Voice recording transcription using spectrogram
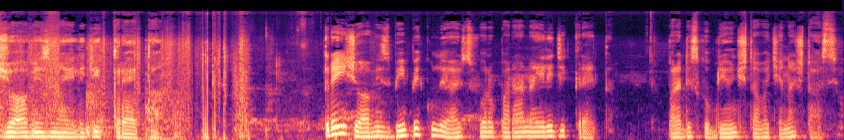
jovens na ilha de Creta. Três jovens bem peculiares foram parar na ilha de Creta para descobrir onde estava tia Anastácia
